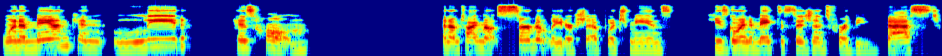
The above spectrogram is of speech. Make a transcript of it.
When a man can lead his home, and I'm talking about servant leadership, which means he's going to make decisions for the best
